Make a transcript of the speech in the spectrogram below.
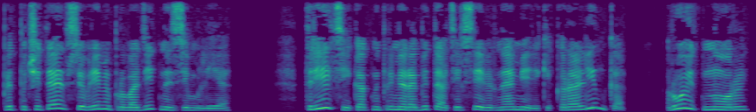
предпочитают все время проводить на земле. Третий, как, например, обитатель Северной Америки Каролинка, роет норы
